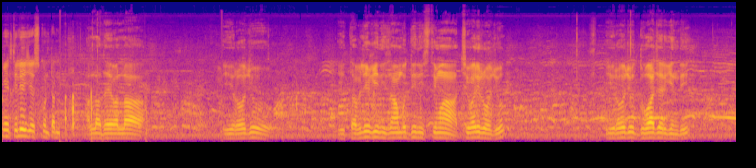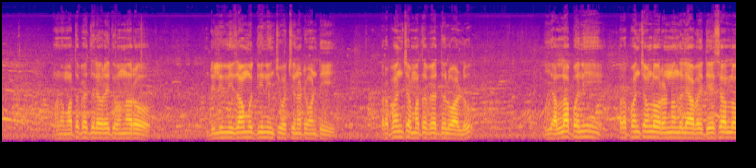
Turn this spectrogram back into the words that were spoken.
మేము తెలియజేసుకుంటున్నాం. అల్లా దయ వల్ల ఈరోజు ఈ తబ్లీగీ నిజాముద్దీన్ ఇస్తిమా చివరి రోజు. ఈరోజు దువా జరిగింది. మన మత పెద్దలు ఎవరైతే ఉన్నారో ఢిల్లీ నిజాముద్దీన్ నుంచి వచ్చినటువంటి ప్రపంచ మత పెద్దలు వాళ్ళు ఈ అల్లా పని ప్రపంచంలో రెండు వందల యాభై దేశాల్లో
